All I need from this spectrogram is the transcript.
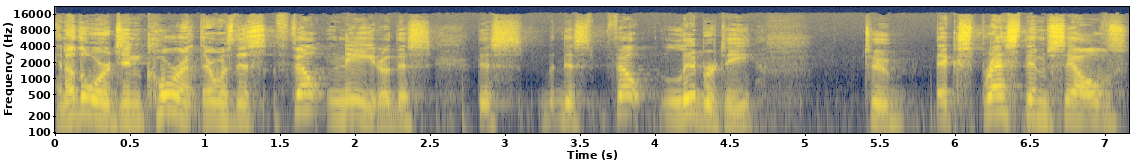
In other words, in Corinth, there was this felt need or this, this, this felt liberty to express themselves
